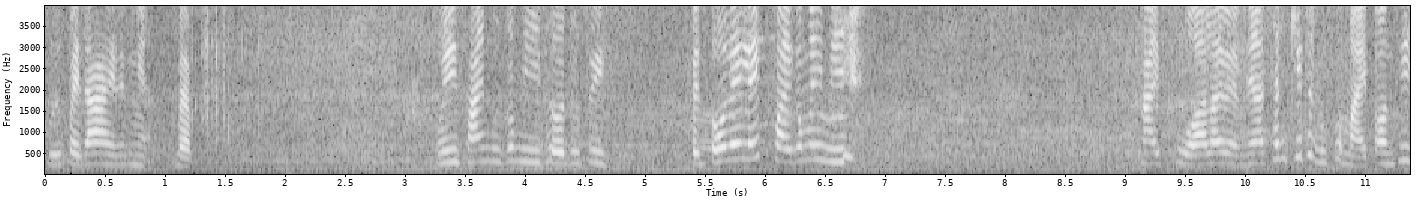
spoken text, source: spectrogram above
ซื้อไปได้นั่นเนี่ยแบบ อุ้ยซ้ายมือก็มีเธอดูสิ เป็นโต๊ะเล็กๆไฟก็ไม่มี ขายถั่วอะไรแบบเนี้ย ฉันคิดถึงสมัยตอนที่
